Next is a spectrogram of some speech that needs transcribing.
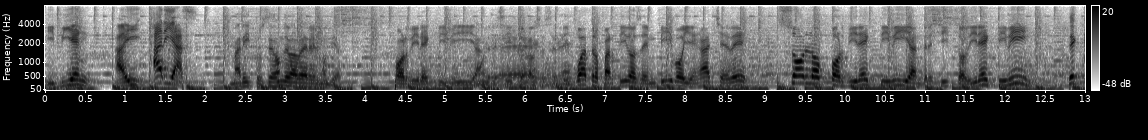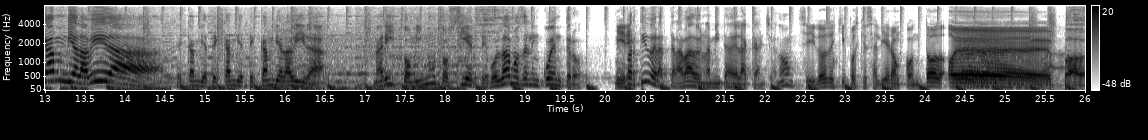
y bien ahí Arias. Marito, ¿usted dónde va a ver el Mundial? Por DirecTV, Andresito. los 64 partidos en vivo y en HD solo por DirecTV, Andresito. DirecTV. Te cambia la vida. Te cambia, te cambia, te cambia la vida. Marito, minuto 7. Volvamos al encuentro. El partido era trabado en la mitad de la cancha, ¿no? Sí, dos equipos que salieron con todo. ¡Epa!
